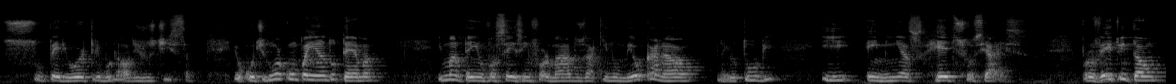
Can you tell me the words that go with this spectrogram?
Superior Tribunal de Justiça. Eu continuo acompanhando o tema e mantenho vocês informados aqui no meu canal, no YouTube e em minhas redes sociais. Aproveito então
